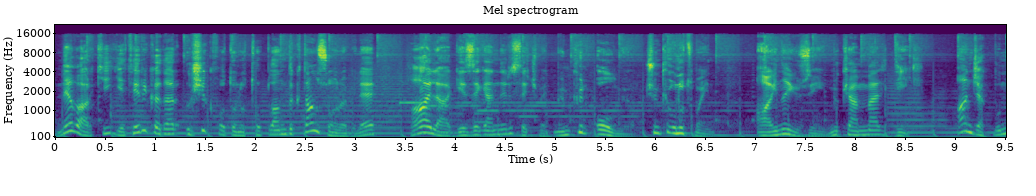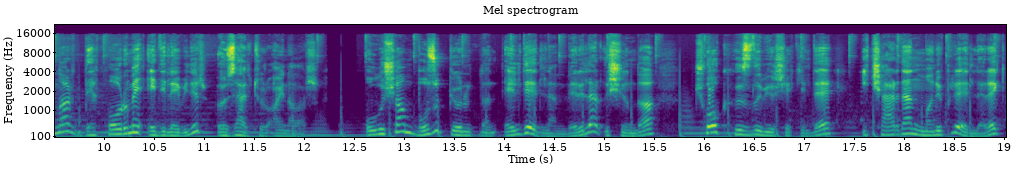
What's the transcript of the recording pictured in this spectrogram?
Ne var ki yeteri kadar ışık fotonu toplandıktan sonra bile hala gezegenleri seçmek mümkün olmuyor. Çünkü unutmayın, ayna yüzeyi mükemmel değil. Ancak bunlar deforme edilebilir özel tür aynalar. Oluşan bozuk görüntüden elde edilen veriler ışığında çok hızlı bir şekilde içeriden manipüle edilerek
